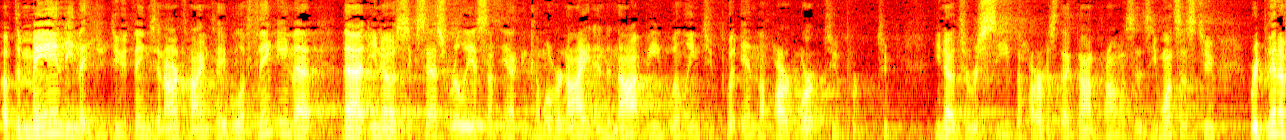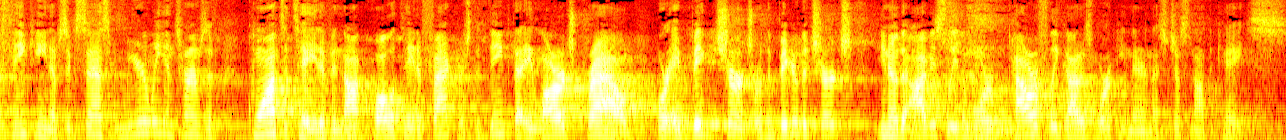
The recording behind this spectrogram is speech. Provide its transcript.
of demanding that he do things in our timetable, of thinking that, that you know, success really is something that can come overnight, and to not be willing to put in the hard work to, to you know, to receive the harvest that God promises. He wants us to repent of thinking of success merely in terms of quantitative and not qualitative factors. To think that a large crowd or a big church, or the bigger the church, you know, that obviously the more powerfully God is working there, and that's just not the case.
